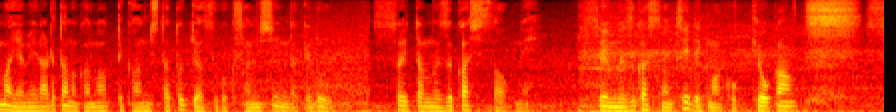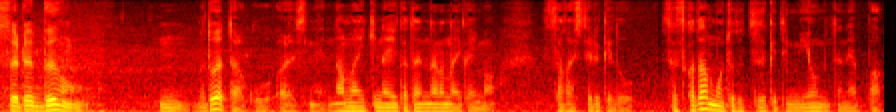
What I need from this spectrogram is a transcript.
うまあやめられたのかなって感じた時はすごく寂しいんだけどそういった難しさをねそういう難しさについてまあこう共感する分うん。どうやったらこうあれですね生意気な言い方にならないか今探してるけどさす方はもうちょっと続けてみようみたいなやっぱ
